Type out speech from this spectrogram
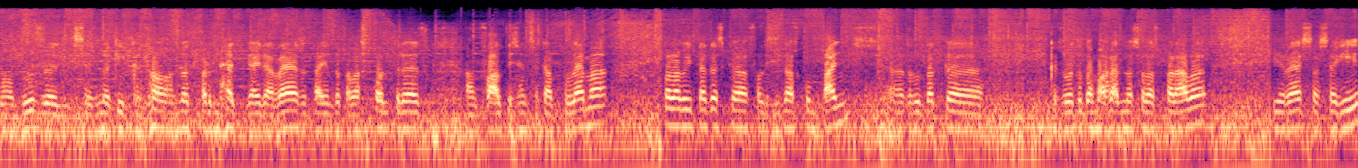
molt durs. Ells és un equip que no, no et permet gaire res, et tallen totes les contres, en falta i sense cap problema. Però la veritat és que felicitar els companys, el resultat que, que sobretot a Malgrat no se l'esperava, i res, a seguir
